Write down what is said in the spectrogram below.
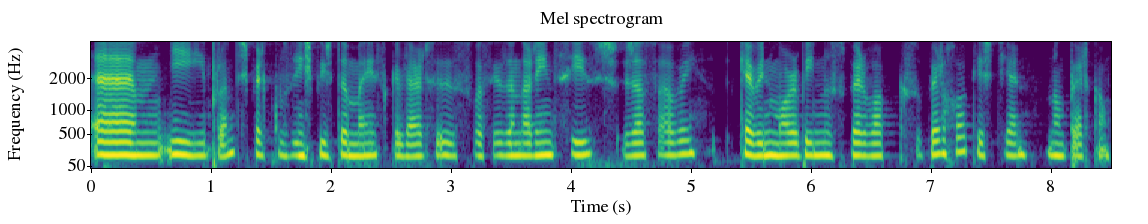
Um, e pronto, espero que vos inspire também. Se calhar, se vocês andarem indecisos, já sabem, Kevin Morby no Superboc Super Rock este ano, não percam.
